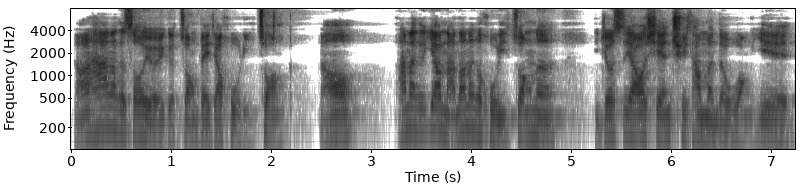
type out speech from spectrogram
然后她那个时候有一个装备叫狐狸装，然后她那个要拿到那个狐狸装呢。你就是要先去他们的网页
